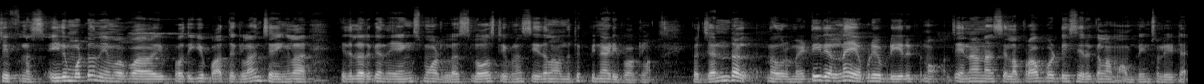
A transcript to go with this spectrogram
ஸ்டிஃப்னஸ் uh, இது மட்டும் நம்ம இப்போதைக்கு பார்த்துக்கலாம். சரிங்களா? இதில் இருக்க இந்த யங்ஸ் மாடலில் ஸ்லோ ஸ்டிஃப்னஸ் இதெல்லாம் வந்துட்டு பின்னாடி பார்க்கலாம். இப்போ ஜென்ரல் ஒரு மெட்டீரியல்னால் எப்படி எப்படி இருக்கணும்? என்னென்ன சில ப்ராப்பர்ட்டிஸ் இருக்கலாம் அப்படின்னு சொல்லிட்டு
